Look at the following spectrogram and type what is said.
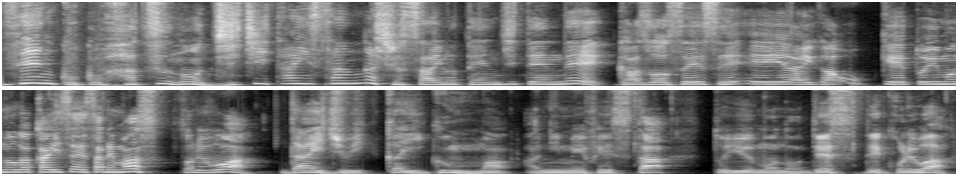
全国初の自治体さんが主催の展示展で画像生成 AI が OK というものが開催されます。それは第11回群馬アニメフェスタというものです。で、これは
